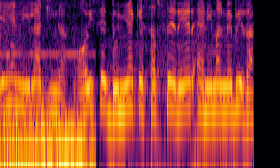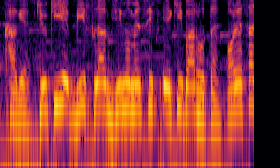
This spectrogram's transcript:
ये है नीला झींगा और इसे दुनिया के सबसे रेयर एनिमल में भी रखा गया क्योंकि ये 20 लाख झींगों में सिर्फ़ एक ही बार होता है और ऐसा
